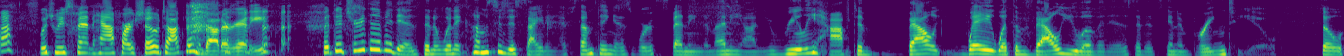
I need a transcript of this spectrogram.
which we've spent half our show talking about already. but the truth of it is that when it comes to deciding if something is worth spending the money on, you really have to value weigh what the value of it is that it's going to bring to you. So,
